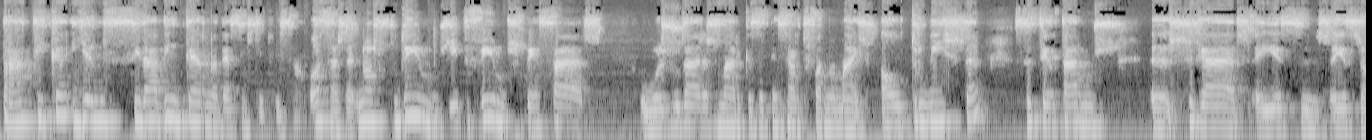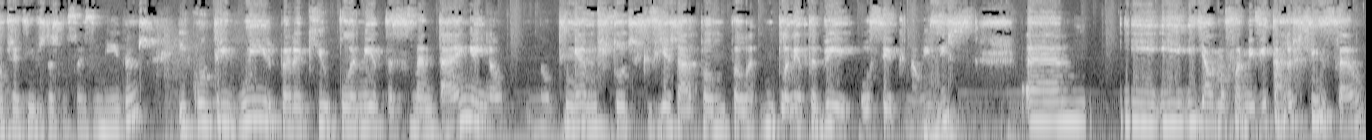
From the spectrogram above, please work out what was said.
prática e a necessidade interna dessa instituição. Ou seja, nós podemos e devemos pensar ou ajudar as marcas a pensar de forma mais altruísta se tentarmos uh, chegar a esses, a esses objetivos das Nações Unidas e contribuir para que o planeta se mantenha e não, não tenhamos todos que viajar para um, um planeta B ou C que não existe. Um, e, e, e, de alguma forma evitar a extinção,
